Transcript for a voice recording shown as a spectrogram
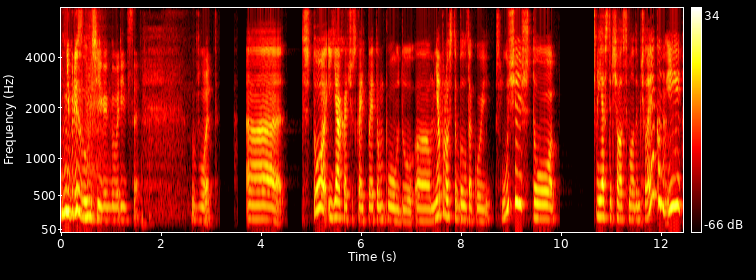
не при случае, как говорится. Вот. А, что я хочу сказать по этому поводу? А, у меня просто был такой случай, что я встречалась с молодым человеком, и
